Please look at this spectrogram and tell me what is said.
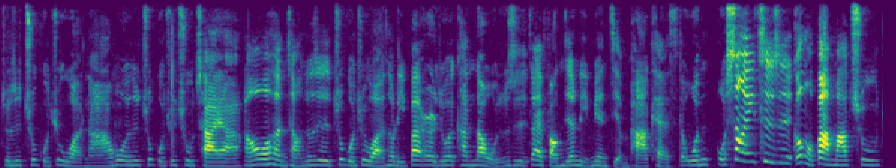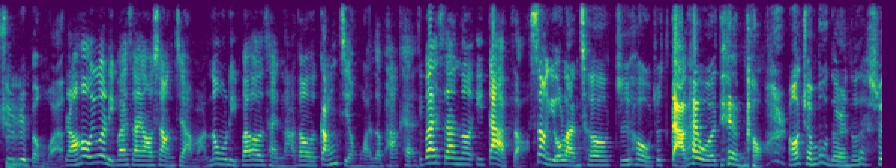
就是出国去玩啊，或者是出国去出差啊。然后我很常就是出国去玩的时候，礼拜二就会看到我就是在房间里面剪 podcast。我我上一次是跟我爸妈出去日本玩，嗯、然后因为礼拜三要上架嘛，那我礼拜二才拿到刚剪完的 podcast。礼拜三呢，一大早上游览车之后，就打开我的电脑，然后全部的人都在睡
